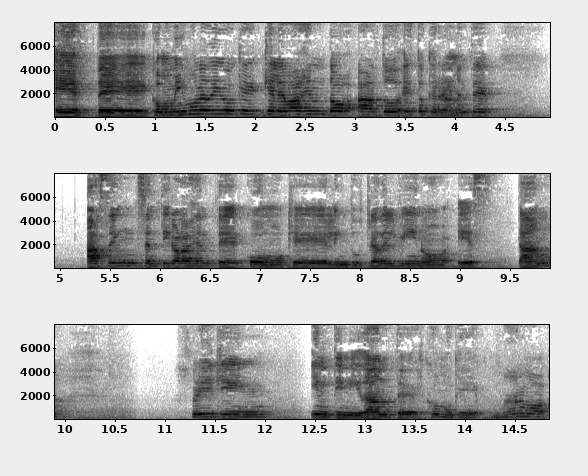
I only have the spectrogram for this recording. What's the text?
Este, como mismo le digo que, que le bajen dos a todos estos que realmente hacen sentir a la gente como que la industria del vino es tan freaking intimidante. Es como que, mano,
